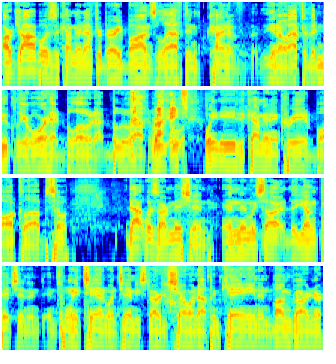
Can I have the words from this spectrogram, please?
our job was to come in after Barry Bonds left and kind of you know, after the nuclear warhead blew up, blew up, Right. we, we needed to come in and create a ball club. So that was our mission. And then we saw the young pitching in, in 2010 when Timmy started showing up, and Cain and Bumgarner.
